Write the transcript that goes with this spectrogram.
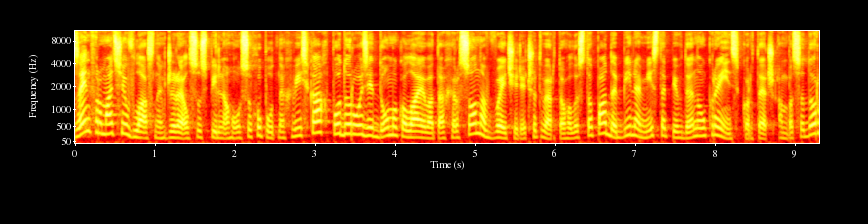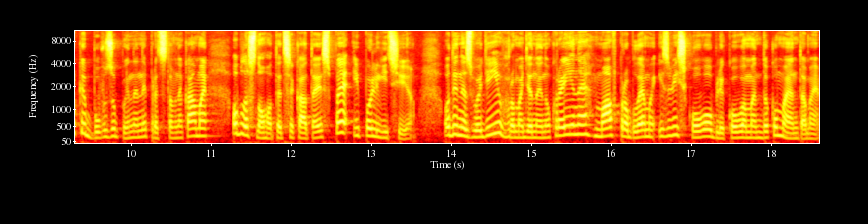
За інформацією власних джерел Суспільного у сухопутних військах, по дорозі до Миколаєва та Херсона ввечері 4 листопада біля міста Південноукраїнськ кортеж амбасадорки був зупинений представниками обласного ТЦК та СП і поліцією. Один із водіїв, громадянин України, мав проблеми із військово-обліковими документами.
